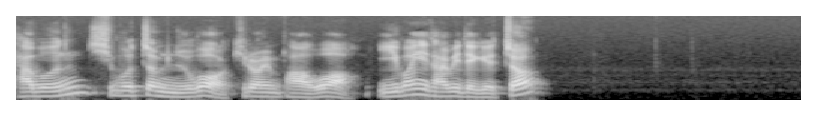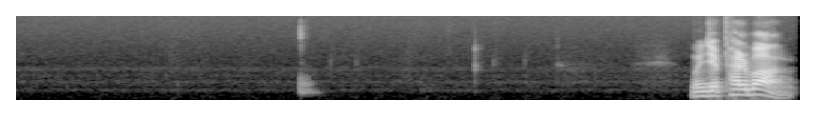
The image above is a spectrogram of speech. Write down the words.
답은 15.65 kPa 2번이 답이 되겠죠? 문제 8번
